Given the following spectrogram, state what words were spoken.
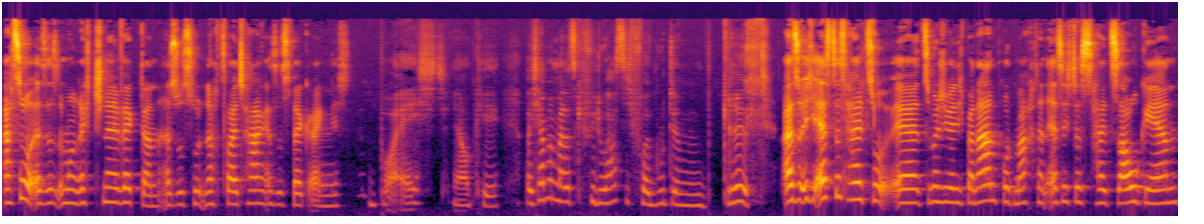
Ach so, es ist immer recht schnell weg dann. Also so nach zwei Tagen ist es weg eigentlich. Boah, echt? Ja, okay. Weil ich habe immer das Gefühl, du hast dich voll gut im Griff. Also ich esse das halt so, äh, zum Beispiel wenn ich Bananenbrot mache, dann esse ich das halt sau gern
